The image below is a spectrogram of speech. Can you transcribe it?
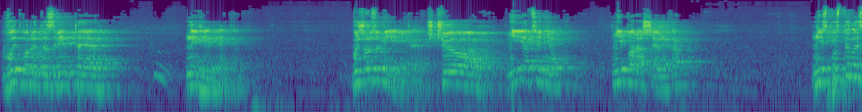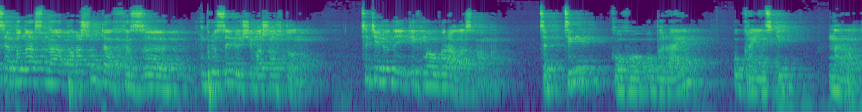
видворити звідти негідників. Ви ж розумієте, що ні Яценюк, ні Порошенка не спустилися до нас на парашутах з Брюсселю чи Вашингтону. Це ті люди, яких ми обирали з вами. Це ті, кого обирає український народ.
